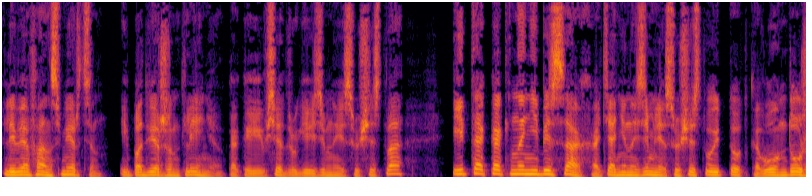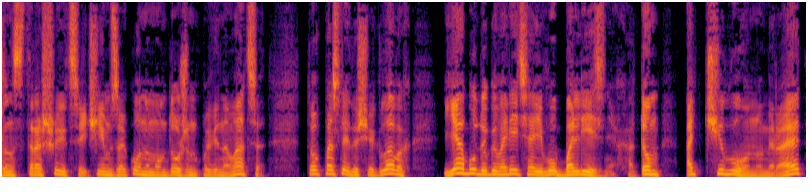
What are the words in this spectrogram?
Левиафан смертен и подвержен тлению, как и все другие земные существа, и так как на небесах, хотя не на земле, существует тот, кого он должен страшиться и чьим законам он должен повиноваться, то в последующих главах я буду говорить о его болезнях, о том, от чего он умирает,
